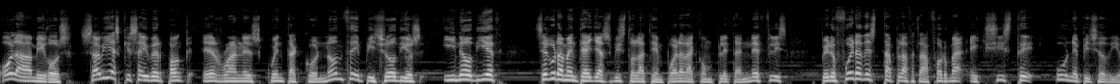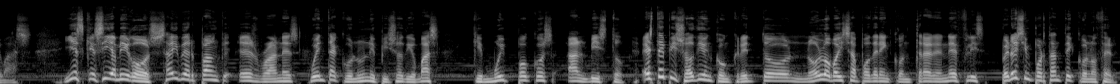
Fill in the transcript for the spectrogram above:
Hola amigos, ¿sabías que Cyberpunk Runners cuenta con 11 episodios y no 10? Seguramente hayas visto la temporada completa en Netflix, pero fuera de esta plataforma existe un episodio más. Y es que sí amigos, Cyberpunk Runners cuenta con un episodio más que muy pocos han visto. Este episodio en concreto no lo vais a poder encontrar en Netflix, pero es importante conocer.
